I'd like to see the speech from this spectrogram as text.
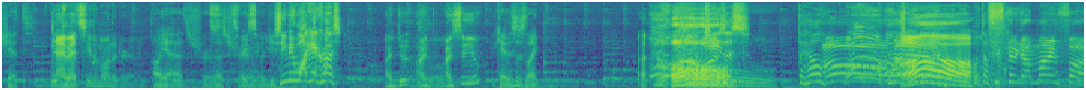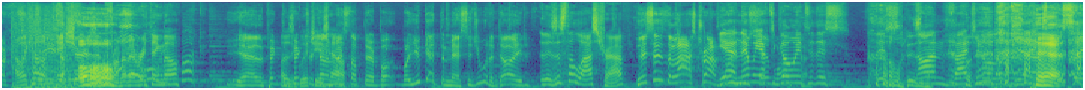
Shit. We Damn can't it. see the monitor, Evan. Oh yeah, that's true. That's it's true. But you. you see me walking across? I do. I, I see you. Okay, this is like. Oh. Jesus! What the hell? Oh! Oh. What the? You could have got mind fucked. I like how the picture Oh. is in oh! front of everything, though. Yeah, the, pic- That was the picture kind of messed up there, but but you get the message. You would have died. Is this the last trap? This is the last trap. Yeah, What and then we have to about go that? into this this What is non-vaginal looking thing. Say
